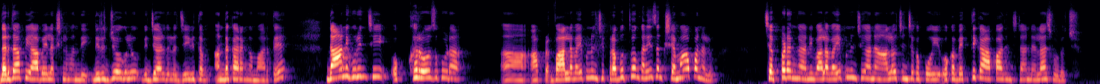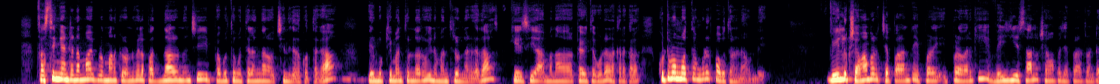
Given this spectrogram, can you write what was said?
దరిదాపు యాభై లక్షల మంది నిరుద్యోగులు విద్యార్థుల జీవితం అంధకారంగా మారితే దాని గురించి ఒక్కరోజు కూడా వాళ్ళ వైపు నుంచి ప్రభుత్వం కనీసం క్షమాపణలు చెప్పడం కానీ వాళ్ళ వైపు నుంచి కానీ ఆలోచించకపోయి ఒక వ్యక్తికి ఆపాదించడాన్ని ఎలా చూడొచ్చు? ఫస్ట్ థింగ్ ఏంటంటమ్మా ఇప్పుడు మనకు రెండు వేల పద్నాలుగు నుంచి ప్రభుత్వం తెలంగాణ వచ్చింది కదా కొత్తగా. మీరు ముఖ్యమంత్రి ఉన్నారు ఈయన మంత్రి ఉన్నారు కదా. కేసీఆర్ మన కవిత కూడా రకరకాల కుటుంబం మొత్తం కూడా ప్రభుత్వంలోనే ఉంది. వీళ్ళు క్షమాపణ చెప్పాలంటే ఇప్పటి ఇప్పటివరకు వెయ్యి సార్లు క్షమాపణ చెప్పినటువంటి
